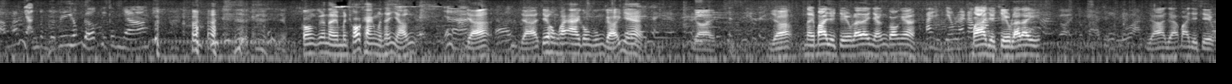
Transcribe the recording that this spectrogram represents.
ông nó nhận tôi, đi không được thì tôi nhờ. Con cái này mình khó khăn mình phải nhận Dạ. Dạ. Ờ. dạ chứ không phải ai con cũng gửi nha. Đây. Rồi. Dạ. Này 3 giờ chiều lại đây nhận con nha. Ba giờ chiều lại đâu 3 con? giờ chiều lại đây. Dạ dạ 3 giờ chiều.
